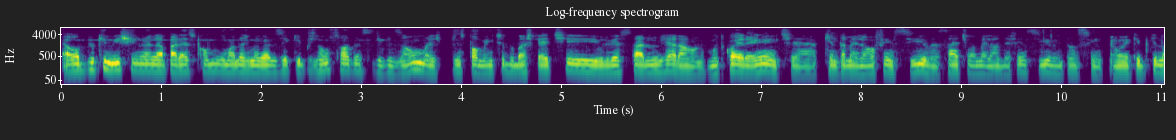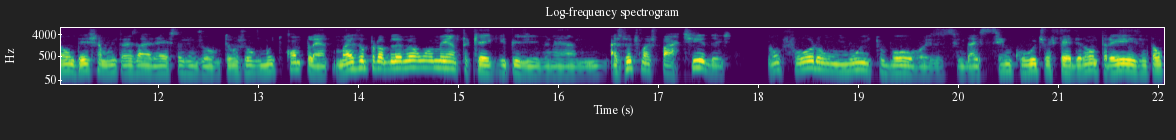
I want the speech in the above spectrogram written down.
é óbvio que Michigan ele aparece como uma das melhores equipes, não só dessa divisão, mas principalmente do basquete universitário no geral. Né? Muito coerente, é a quinta melhor ofensiva, a sétima melhor defensiva. Então, assim, é uma equipe que não deixa muitas arestas no jogo, tem um jogo muito completo. Mas o problema é o momento que a equipe vive, né? As últimas partidas não foram muito boas. Assim, das cinco últimas, perderam três. Então,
